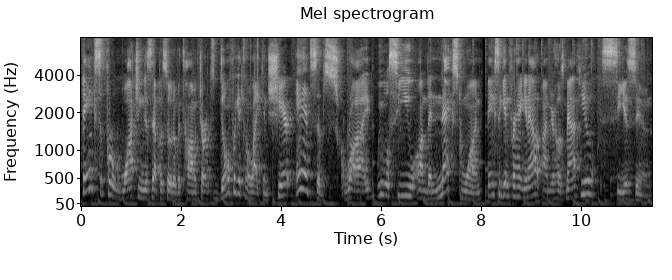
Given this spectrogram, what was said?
thanks for watching this episode of Atomic Darts. Don't forget to like and share and subscribe. We will see you on the next one. Thanks again for hanging out. I'm your host, Matthew. See you soon.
